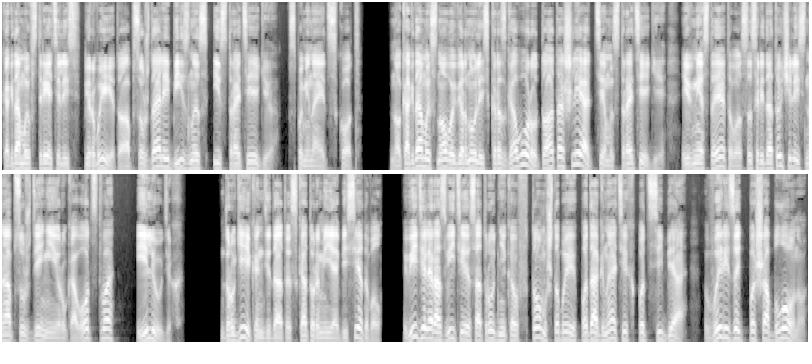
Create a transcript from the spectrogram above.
Когда мы встретились впервые, то обсуждали бизнес и стратегию, вспоминает Скотт. Но когда мы снова вернулись к разговору, то отошли от темы стратегии и вместо этого сосредоточились на обсуждении руководства и людях. Другие кандидаты, с которыми я беседовал, видели развитие сотрудников в том, чтобы подогнать их под себя, вырезать по шаблону,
